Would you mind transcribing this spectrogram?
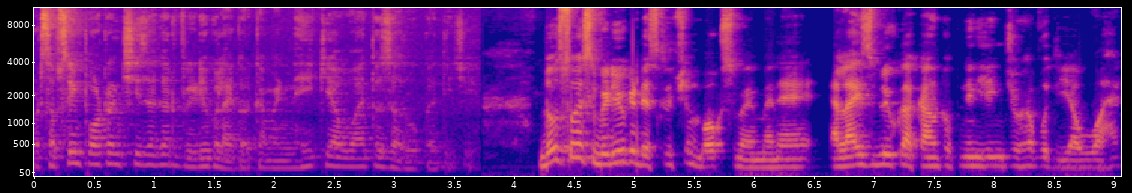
और सबसे इंपॉर्टेंट चीज़, अगर वीडियो को लाइक और कमेंट नहीं किया हुआ है तो ज़रूर कर दीजिए। दोस्तों, इस वीडियो के डिस्क्रिप्शन बॉक्स में मैंने एलाइज ब्लू का अकाउंट ओपनिंग लिंक जो है वो दिया हुआ है।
